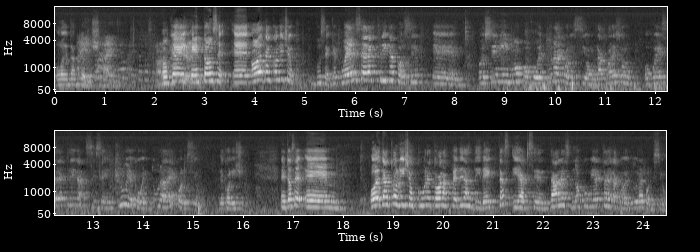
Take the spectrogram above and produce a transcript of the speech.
Colillo, ahí está pasando. Ok, entonces, eh, Other than collision, puse que pueden ser escritas por sí, eh, por sí mismo o cobertura de colisión, las cuales son, o pueden ser escritas si se incluye cobertura de colisión, de collision. Entonces, eh, Other than collision cubre todas las pérdidas directas y accidentales no cubiertas en la cobertura de colisión,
